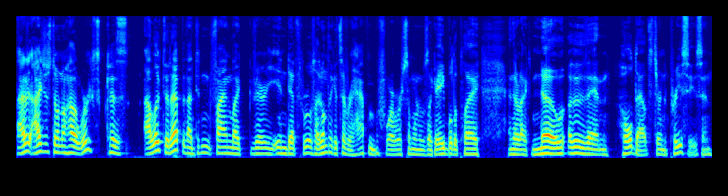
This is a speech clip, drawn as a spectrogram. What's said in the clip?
I I just don't know how it works because I looked it up and I didn't find like very in depth rules. I don't think it's ever happened before where someone was like able to play, and they're like no, other than holdouts during the preseason.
